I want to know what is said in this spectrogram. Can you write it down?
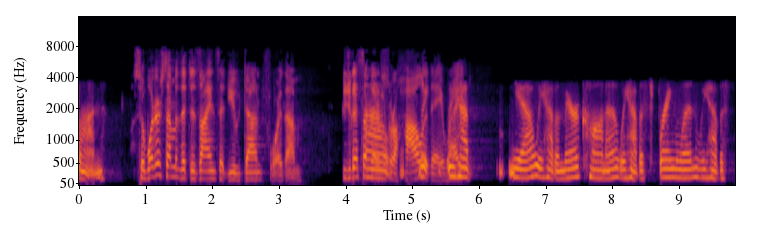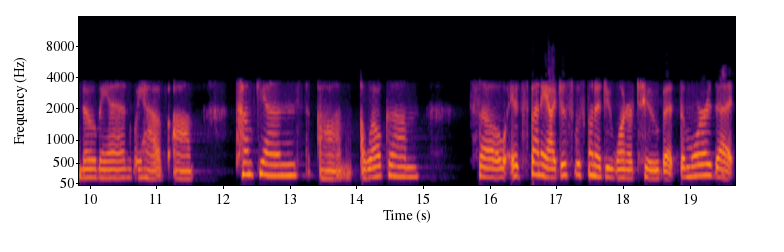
fun. So, what are some of the designs that you've done for them? Because you got some that are Uh, sort of holiday, we, right? Have, yeah, we have Americana, we have a spring one, we have a snowman, we have um, pumpkins, um, a welcome. So it's funny. I just was going to do one or two, but the more that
